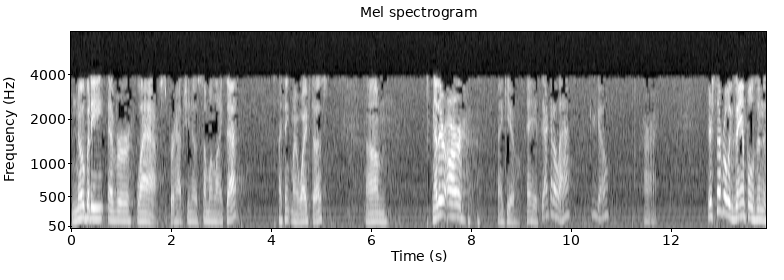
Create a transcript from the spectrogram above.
nobody ever laughs. Perhaps you know someone like that. I think my wife does. Um, now there are, thank you. Hey, see, I got to laugh. Here you go. All right. There are several examples in the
